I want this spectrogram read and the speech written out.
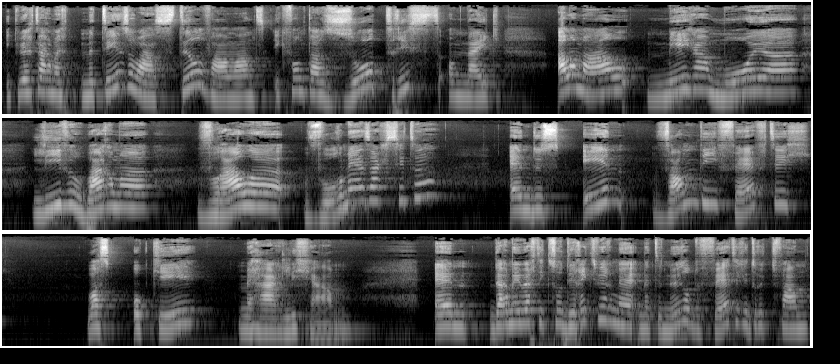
ik werd daar meteen zo wat stil van, want ik vond dat zo triest, omdat ik allemaal mega mooie, lieve, warme vrouwen voor mij zag zitten. En dus één van die 50 was oké met haar lichaam. En daarmee werd ik zo direct weer met, met de neus op de feiten gedrukt van...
